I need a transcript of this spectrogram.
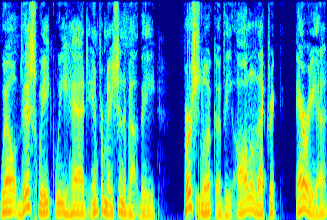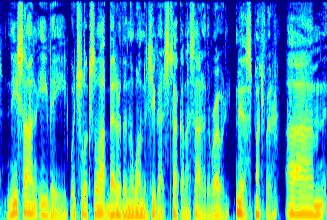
Well, this week we had information about the first look of the all electric Ariya Nissan EV, which looks a lot better than the one that you got stuck on the side of the road. Yes, much better. Um,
